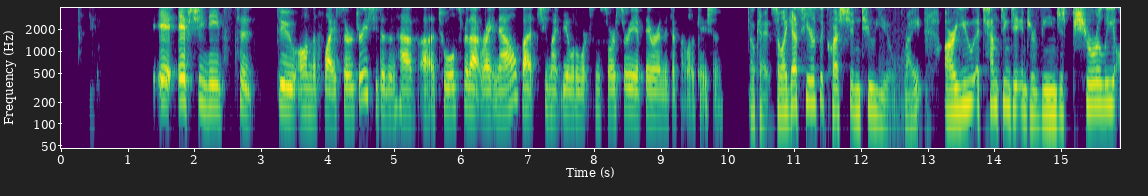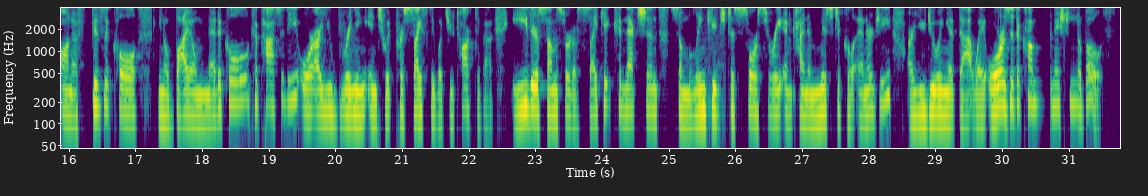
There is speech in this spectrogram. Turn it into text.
if she needs to do on the fly surgery, she doesn't have uh, tools for that right now, but she might be able to work some sorcery if they were in a different location. Okay, so I guess here's the question to you, right? Are you attempting to intervene just purely on a physical, you know, biomedical capacity, or are you bringing into it precisely what you talked about? Either some sort of psychic connection, some linkage to sorcery and kind of mystical energy? Are you doing it that way, or is it a combination of both?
